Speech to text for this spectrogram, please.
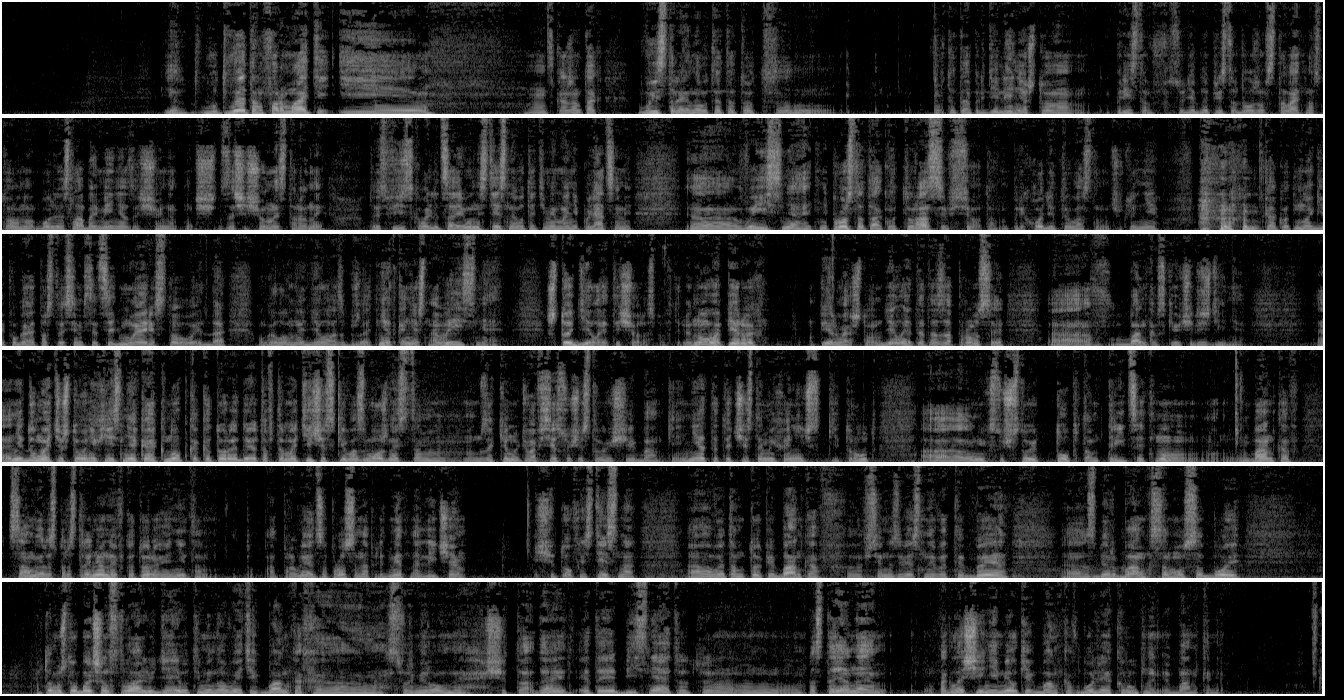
И вот в этом формате и, скажем так, выстроено вот, этот вот, э, вот это определение, что пристав, судебный пристав должен вставать на сторону более слабой, менее защищенной, защищенной стороны, то есть физического лица. И он, естественно, вот этими манипуляциями э, выясняет. Не просто так вот раз и все, там приходит и вас там чуть ли не как вот многие пугают по 177 арестовывает, да, уголовное дело возбуждать. Нет, конечно, выясняет. Что делает, еще раз повторю? Ну, во-первых, первое, что он делает, это запросы а, в банковские учреждения. Э, не думайте, что у них есть некая кнопка, которая дает автоматически возможность там, закинуть во все существующие банки. Нет, это чисто механический труд. А, у них существует топ там, 30 ну, банков, самые распространенные, в которые они там, отправляют запросы на предмет наличия счетов. Естественно, а, в этом топе банков э, всем известный ВТБ, э, Сбербанк, само собой. Потому что у большинства людей вот именно в этих банках э, сформированы счета. Да, это и объясняет вот, э, постоянное поглощение мелких банков более крупными банками.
